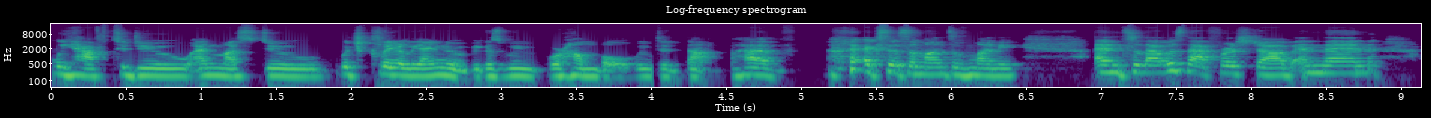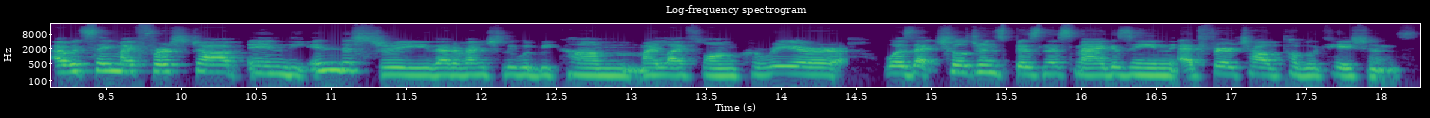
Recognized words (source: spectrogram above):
we have to do and must do, which clearly I knew because we were humble. We did not have excess amounts of money. And so that was that first job. And then I would say my first job in the industry that eventually would become my lifelong career was at Children's Business Magazine at Fairchild Publications.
